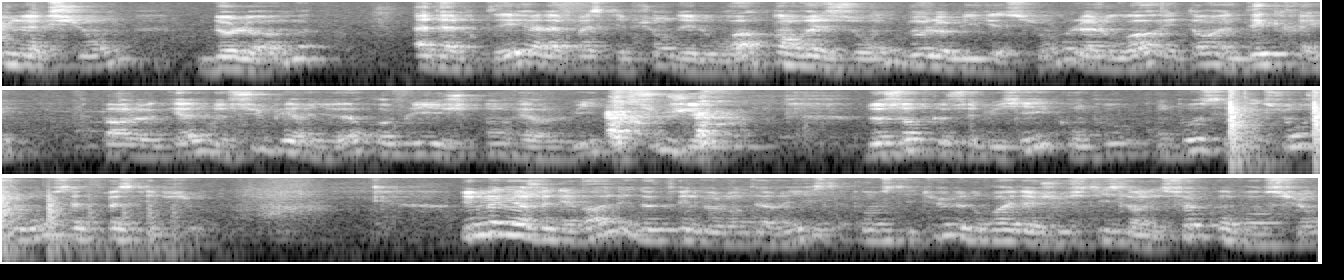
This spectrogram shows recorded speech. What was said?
une action de l'homme adaptée à la prescription des lois en raison de l'obligation, la loi étant un décret par lequel le supérieur oblige envers lui un sujet, de sorte que celui-ci compose ses actions selon cette prescription. D'une manière générale, les doctrines volontaristes constituent le droit et la justice dans les seules conventions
